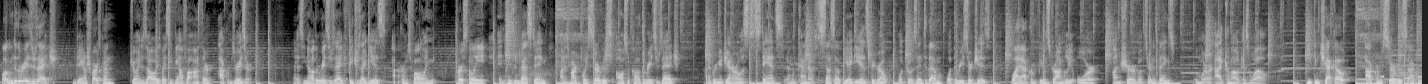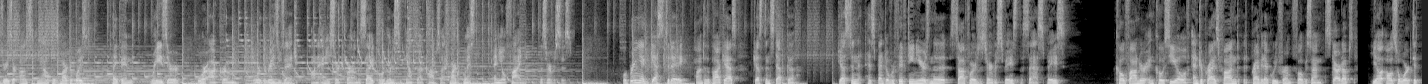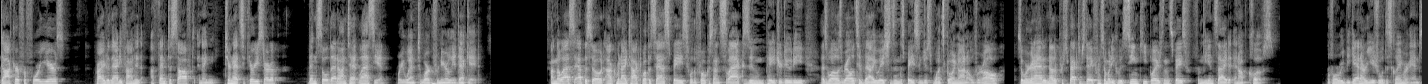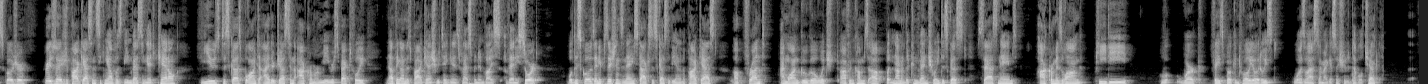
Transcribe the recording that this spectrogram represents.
Welcome to the Razor's Edge. I'm Daniel Schwartzman, joined as always by Seeking Alpha author Akram's Razor. As you know, the Razor's Edge features ideas Akram's following personally in his investing on his marketplace service, also called the Razor's Edge. I bring a generalist stance and we kind of suss out the ideas, figure out what goes into them, what the research is, why Akram feels strongly or unsure about certain things, and where I come out as well. You can check out Akram's service, Akram's Razor on Seeking Alpha's marketplace. Type in Razor or Akram or the Razor's Edge on any search bar on the site or go to seekingalpha.com slash marketplace and you'll find the services. We're bringing a guest today onto the podcast, Justen Stepka. Justen has spent over 15 years in the software as a service space, the SaaS space. Co-founder and co-CEO of Enterprise Fund, a private equity firm focused on startups, he also worked at Docker for four years. Prior to that, he founded Authentisoft, an internet security startup, then sold that on to Atlassian, where he went to work for nearly a decade. On the last episode, Akram and I talked about the SaaS space with a focus on Slack, Zoom, PagerDuty, as well as relative valuations in the space and just what's going on overall. So we're going to add another perspective today from somebody who has seen key players in the space from the inside and up close. Before we begin, our usual disclaimer and disclosure. Razor's Edge podcast and Seeking Alpha is the Investing Edge channel. Views discussed belong to either Justen, Akram, or me, respectively. Nothing on this podcast should be taken as investment advice of any sort. We'll disclose any positions in any stocks discussed at the end of the podcast. Up front, I'm on Google, which often comes up, but none of the conventionally discussed SaaS names. Akram is long PD, Work, Facebook, and Twilio, at least was last time. I guess I should have double checked.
